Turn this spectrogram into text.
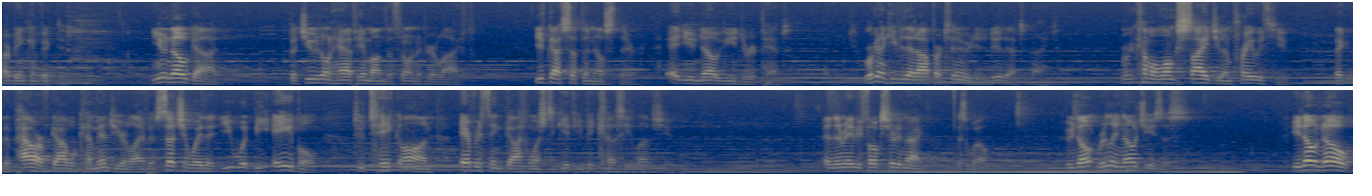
are being convicted. You know God, but you don't have Him on the throne of your life. You've got something else there and you know you need to repent. We're going to give you that opportunity to do that tonight. We're going to come alongside you and pray with you. That the power of God will come into your life in such a way that you would be able to take on everything God wants to give you because He loves you. And there may be folks here tonight as well who don't really know Jesus. You don't know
